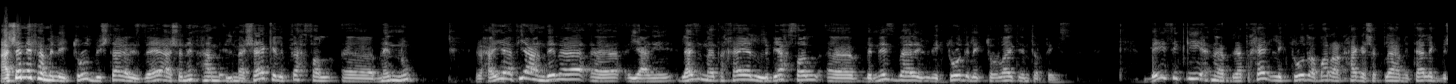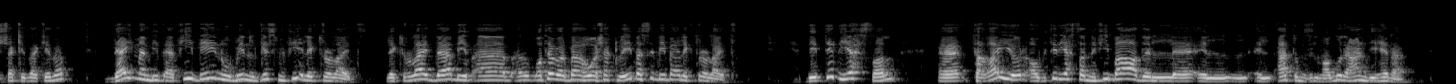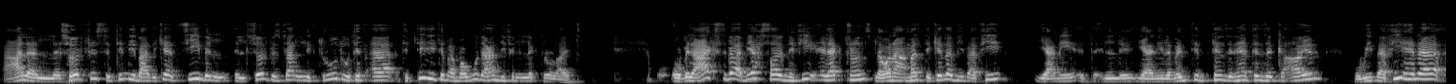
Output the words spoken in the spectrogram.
عشان نفهم الإلكترود بيشتغل إزاي عشان نفهم المشاكل اللي بتحصل منه. الحقيقة في عندنا يعني لازم نتخيل اللي بيحصل بالنسبة لل electrode electrolyte interface. basically إحنا بنتخيل الإلكترود عبارة عن حاجة شكلها metallic بالشكل ده كده. دايما بيبقى فيه بينه وبين الجسم فيه electrolyte. ال electrolyte ده بيبقى وات بقى هو شكله إيه بس بيبقى electrolyte. بيبتدي يحصل تغير أو بيبتدي يحصل إن في بعض ال atoms اللي موجودة عندي هنا. على ال surface تبتدي بعد كده تسيب ال surface بتاع الإلكترود وتبقى تبتدي تبقى موجودة عندي في ال electrolyte. وبالعكس بقى بيحصل إن في electrons لو أنا عملت كده بيبقى في يعني يعني لما بتنزل هنا بتنزل كايون وبيبقى في هنا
